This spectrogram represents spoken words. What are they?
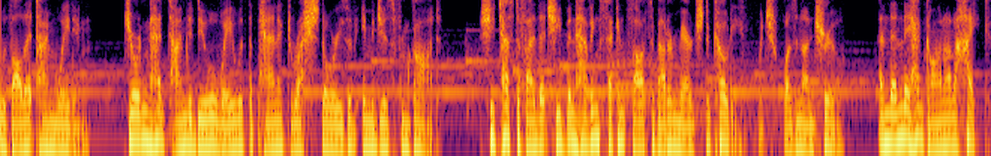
with all that time waiting, Jordan had time to do away with the panicked rush stories of images from God. She testified that she'd been having second thoughts about her marriage to Cody, which wasn't untrue, and then they had gone on a hike.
